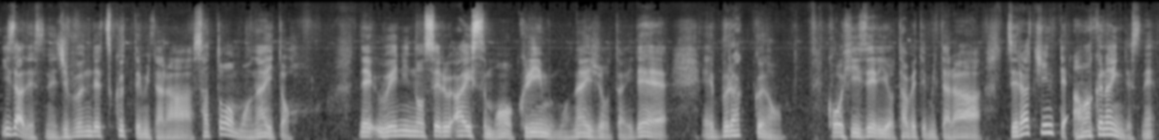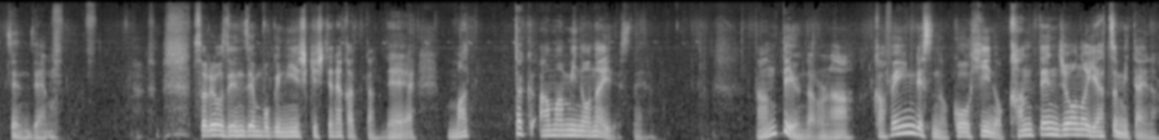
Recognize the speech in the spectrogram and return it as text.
いざですね自分で作ってみたら砂糖もないと。で上に乗せるアイスもクリームもない状態で、えブラックのコーヒーゼリーを食べてみたらゼラチンって甘くないんですね全然 それを全然僕認識してなかったんで全く甘みのないですね。何て言うんだろうな。カフェインレスのコーヒーの寒天状のやつみたいな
